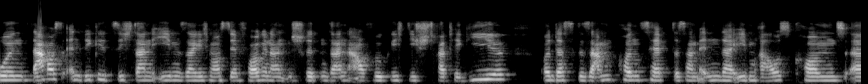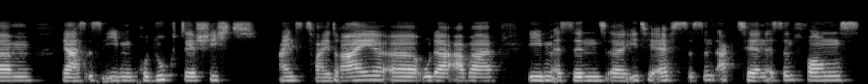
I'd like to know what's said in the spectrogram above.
Und daraus entwickelt sich dann eben, sage ich mal, aus den vorgenannten Schritten dann auch wirklich die Strategie und das Gesamtkonzept, das am Ende da eben rauskommt. Ähm, ja, es ist eben Produkt der Schicht 1, 2, 3 äh, oder aber eben es sind äh, ETFs, es sind Aktien, es sind Fonds,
